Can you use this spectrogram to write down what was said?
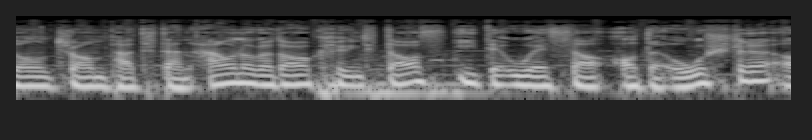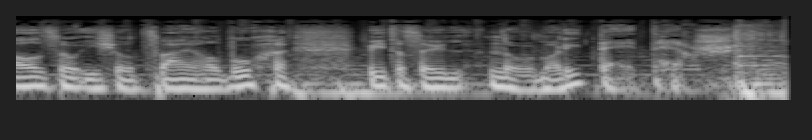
Donald Trump hat dann auch noch angekündigt, dass in den USA an den Ostern, also in schon zweieinhalb Wochen, wieder soll Normalität herrschen.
